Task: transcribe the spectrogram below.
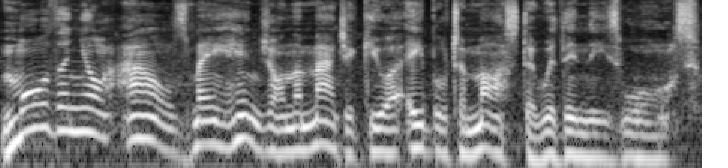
More than your owls may hinge on the magic you are able to master within these walls.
